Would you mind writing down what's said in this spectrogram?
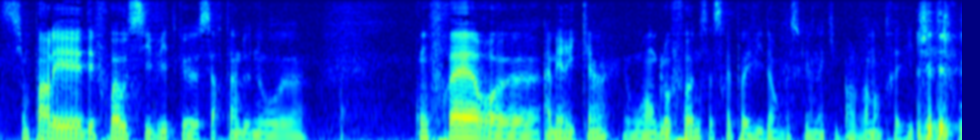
si on parlait des fois aussi vite que certains de nos confrères euh, américains ou anglophones, ça serait pas évident parce qu'il y en a qui parlent vraiment très vite. J'ai dé- faut-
